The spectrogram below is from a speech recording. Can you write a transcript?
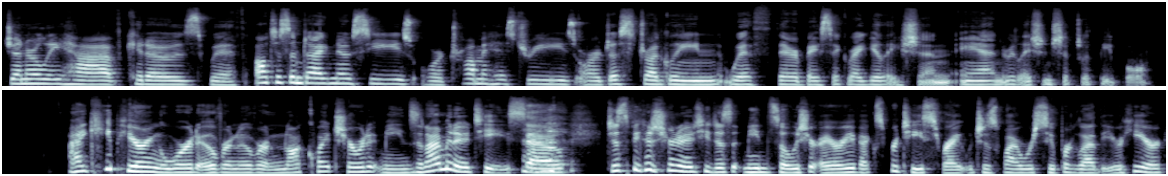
generally have kiddos with autism diagnoses or trauma histories or just struggling with their basic regulation and relationships with people. I keep hearing a word over and over, and I'm not quite sure what it means. And I'm an OT. So just because you're an OT doesn't mean it's always your area of expertise, right? Which is why we're super glad that you're here.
